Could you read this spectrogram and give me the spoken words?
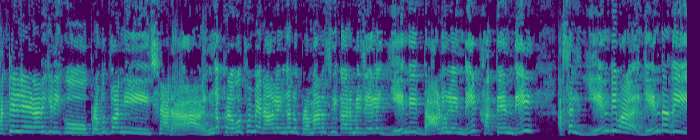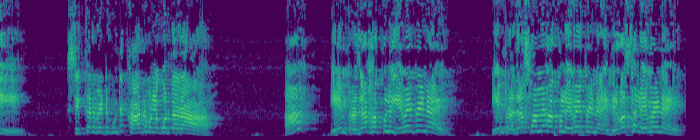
హత్యలు చేయడానికి నీకు ప్రభుత్వాన్ని ఇచ్చినారా? ఇంకా ప్రభుత్వమే రాలే. ఇంకా నువ్వు ప్రమాణ స్వీకారమే చేయలే. ఏంది? దాడులేంది కథ ఏంది? అసలు ఏంది వా- ఏందది? స్టిక్కర్ పెట్టుకుంటే కార్డు వల్ల కొడతారా? ఏం ప్రజా హక్కులు ఏమైపోయినాయి? ఏం ప్రజాస్వామ్య హక్కులు ఏమైపోయినాయి? వ్యవస్థలు ఏమైనాయి?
